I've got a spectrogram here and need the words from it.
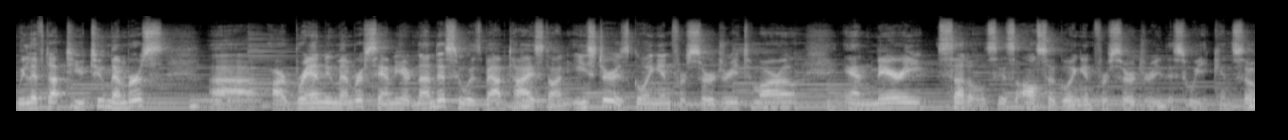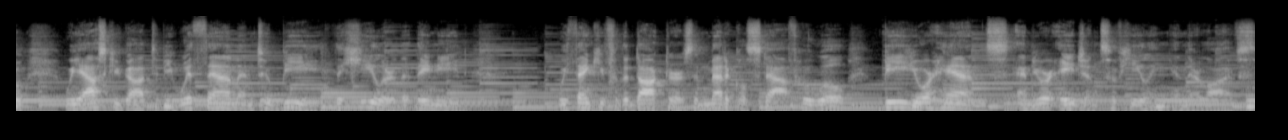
We lift up to you two members. Uh, our brand new member, Sammy Hernandez, who was baptized on Easter, is going in for surgery tomorrow. And Mary Suttles is also going in for surgery this week. And so we ask you, God, to be with them and to be the healer that they need. We thank you for the doctors and medical staff who will be your hands and your agents of healing in their lives.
